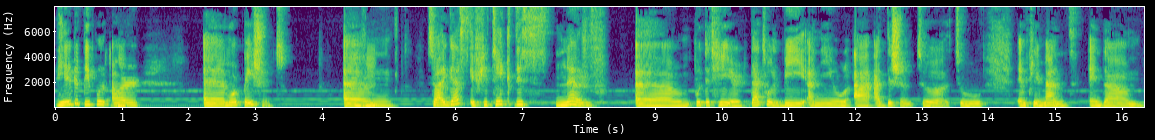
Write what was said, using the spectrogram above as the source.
here the people are uh, more patient um, so i guess if you take this nerve um, put it here that will be a new uh, addition to to implement in the um,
